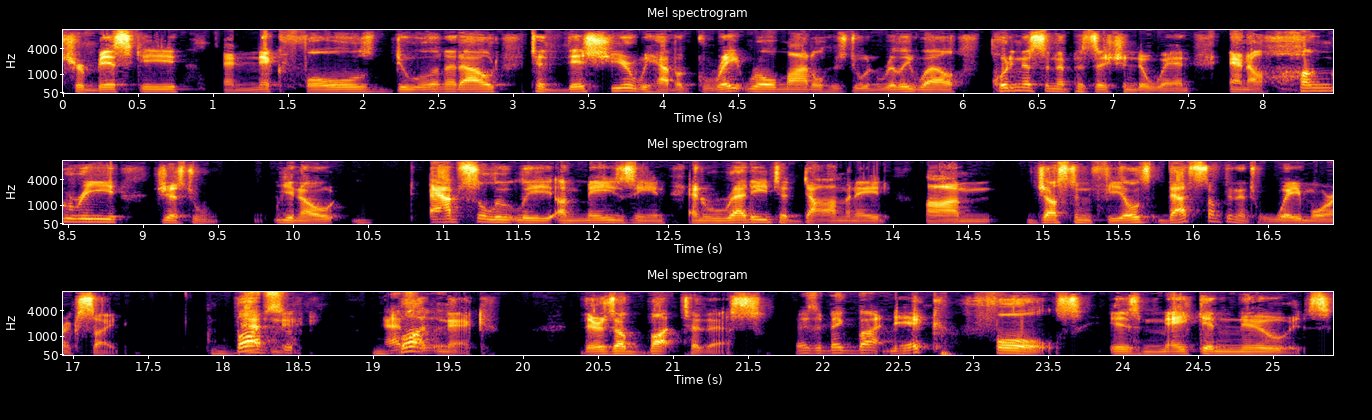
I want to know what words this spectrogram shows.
Trubisky and Nick Foles dueling it out to this year. We have a great role model who's doing really well, putting us in a position to win, and a hungry, just, you know, absolutely amazing and ready to dominate um, Justin Fields, that's something that's way more exciting. But Absolutely. Nick, but Nick, there's a but to this. There's a big but. Nick Foles is making news.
